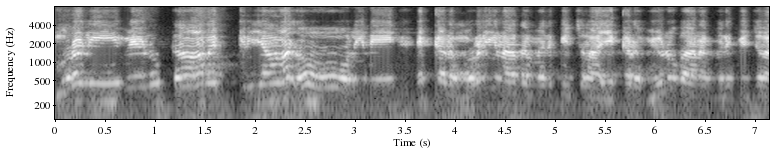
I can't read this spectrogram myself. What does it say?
మురళి వేణుగాన క్రియాలోని ఎక్కడ మురళీనాథం వినిపించినా ఎక్కడ వేణుగానం వినిపించినా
